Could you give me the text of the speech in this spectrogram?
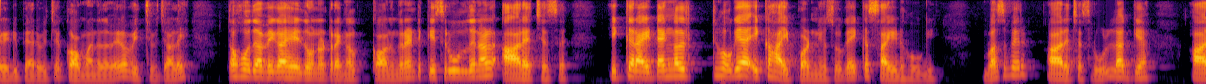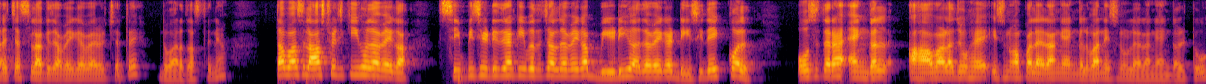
AD ਪਿਆਰੇ ਵਿੱਚ ਕਾਮਨ ਆ ਜਾਵੇਗਾ, ਵਿੱਚ ਵਿਚਾਲੇ। ਤਾਂ ਹੋ ਜਾਵੇਗਾ ਇਹ ਦੋਨੋਂ ਟ੍ਰਾਇੰਗਲ ਕੌਨਗਰੈਂਟ ਕਿਸ ਰੂਲ ਦੇ ਨਾਲ RHS ਇੱਕ ਰਾਈਟ ਐਂਗਲ ਹੋ ਗਿਆ ਇੱਕ ਹਾਈਪੋਟਨਿਊਸ ਹੋ ਗਿਆ ਇੱਕ ਸਾਈਡ ਹੋ ਗਈ ਬਸ ਫਿਰ RHS ਰੂਲ ਲੱਗ ਗਿਆ RHS ਲੱਗ ਜਾਵੇਗਾ ਪਿਆਰੇ ਵਿੱਚ ਤੇ ਦੁਬਾਰਾ ਦੱਸ ਦਿੰਦੇ ਹਾਂ ਤਾਂ ਬਸ ਲਾਸਟ ਵਿੱਚ ਕੀ ਹੋ ਜਾਵੇਗਾ CPCD ਦਾ ਕੀ ਪਤਾ ਚੱਲ ਜਾਵੇਗਾ BD ਆ ਜਾਵੇਗਾ DC ਦੇ ਇਕੁਅਲ ਉਸੇ ਤਰ੍ਹਾਂ ਐਂਗਲ ਆਹ ਵਾਲਾ ਜੋ ਹੈ ਇਸ ਨੂੰ ਆਪਾਂ ਲੈ ਲਾਂਗੇ ਐਂਗਲ 1 ਇਸ ਨੂੰ ਲੈ ਲਾਂਗੇ ਐਂਗਲ 2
